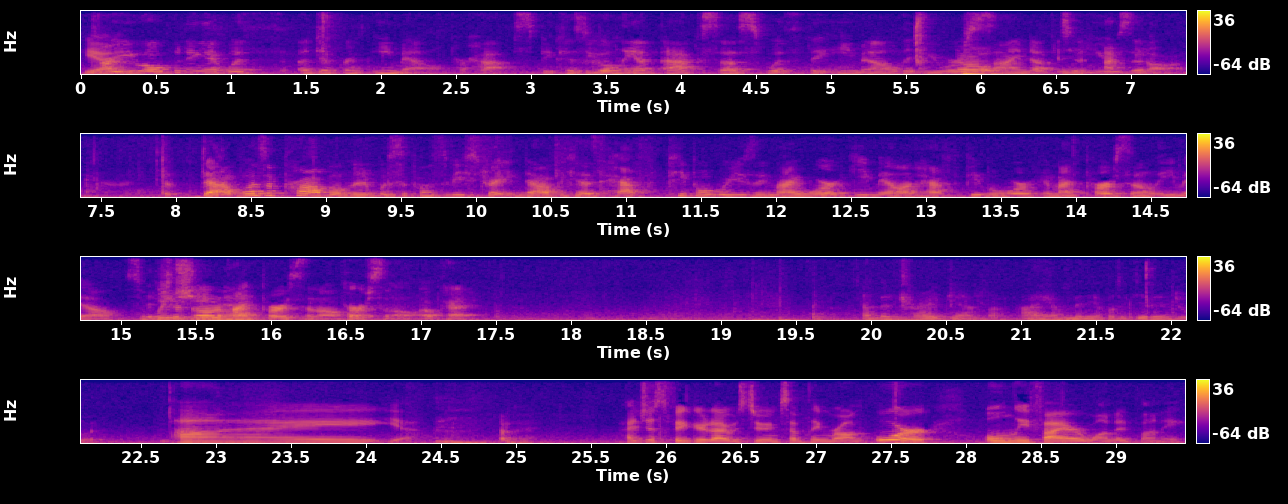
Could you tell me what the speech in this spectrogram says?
Yeah. Are you opening it with a different email, perhaps? Because you only have access with the email that you were No. signed up to use it on. That was a problem and it was supposed to be straightened out because half people were using my work email and half the people were working my personal email. So It which should go to my personal. Personal, okay. I'm gonna try again, but I haven't been able to get into it. I, yeah. Okay. I just figured I was doing something wrong, or only fire wanted money.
